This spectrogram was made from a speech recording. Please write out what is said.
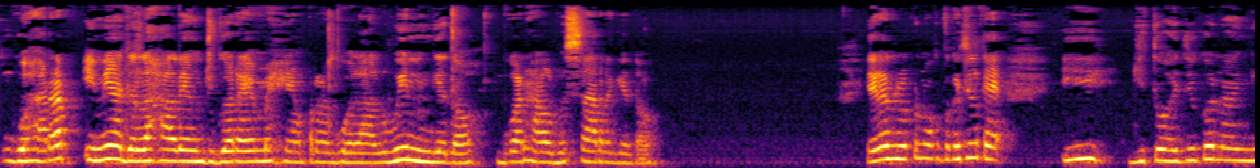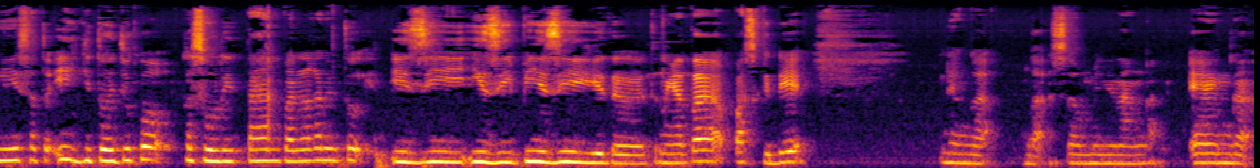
gue harap ini adalah hal yang juga remeh yang pernah gue laluin gitu bukan hal besar gitu ya kan dulu kan waktu kecil kayak ih gitu aja kok nangis atau ih gitu aja kok kesulitan padahal kan itu easy easy peasy gitu. Ternyata pas gede ya nggak nggak semenyenangkan eh nggak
